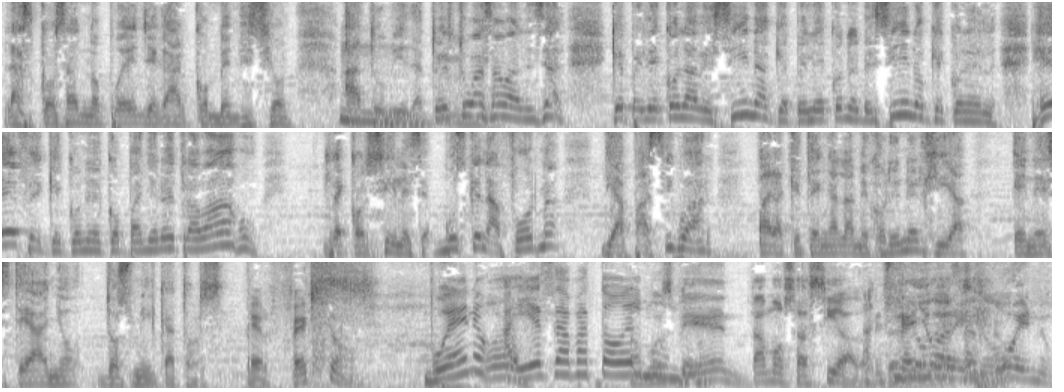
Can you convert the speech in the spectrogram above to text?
las cosas no pueden llegar con bendición a tu vida. Entonces tú vas a balancear que peleé con la vecina, que peleé con el vecino, que con el jefe, que con el compañero de trabajo. Reconcílese, busque la forma de apaciguar para que tenga la mejor energía en este año 2014. Perfecto. Bueno, ahí estaba todo el mundo. bien. Estamos saciados. Este año va a ser bueno.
